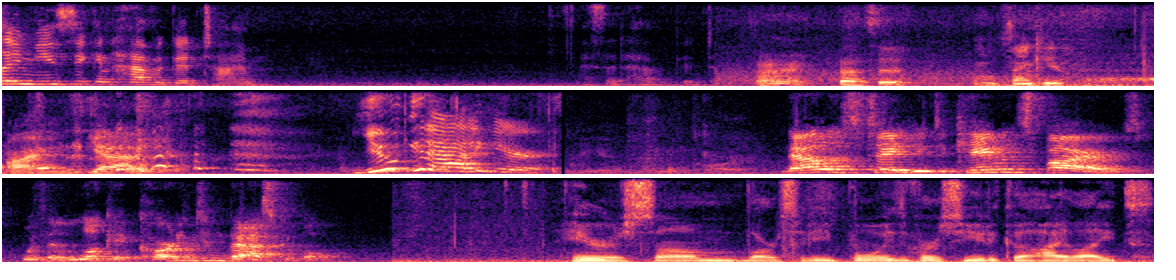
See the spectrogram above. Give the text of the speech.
play music and have a good time. I said have a good time. All right, that's it. Well, thank you. All right, get out of here. You get out of here! Now let's take it to Cayman Spires with a look at Cardington basketball. Here are some varsity boys versus Utica highlights.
